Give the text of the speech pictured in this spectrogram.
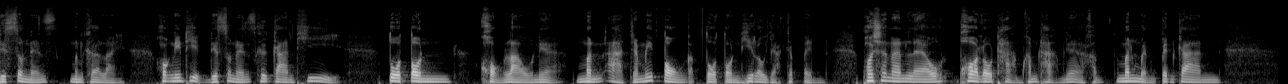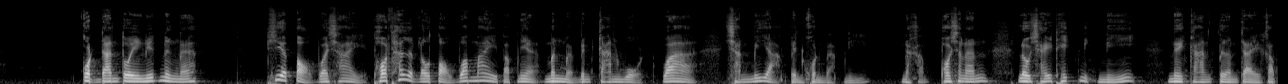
dissonance มันคืออะไร cognitive dissonance คือการที่ตัวตนของเราเนี่ยมันอาจจะไม่ตรงกับตัวตนที่เราอยากจะเป็น เพราะฉะนั้นแล้วพอเราถามคำถามเนี่ยครับมันเหมือนเป็นการกดดันตัวเองนิดนึงนะ ที่จะตอบว่าใช่ เพราะถ้าเกิดเราตอบว่าไม่ปั๊บเนี่ยมันเหมือนเป็นการโหวตว่าฉันไม่อยากเป็นคนแบบนี้นะครับ เพราะฉะนั้นเราใช้เทคนิคนี้ในการเตือนใจครับ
